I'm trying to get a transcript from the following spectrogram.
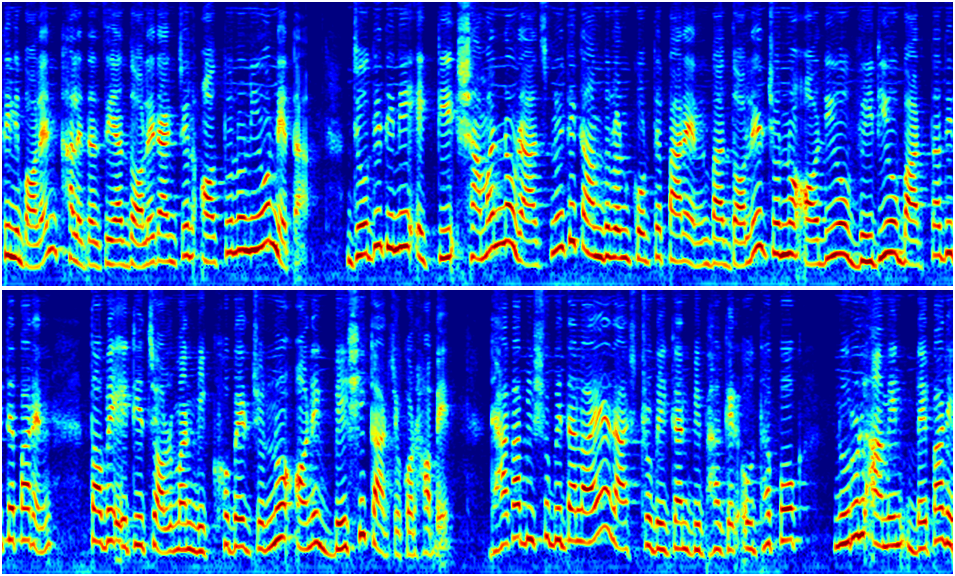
তিনি বলেন, খালেদা জিয়া দলের একজন অতুলনীয় নেতা। যদি তিনি একটি সামান্য রাজনৈতিক আন্দোলন করতে পারেন বা দলের জন্য অডিও, ভিডিও বার্তা দিতে পারেন, তবে এটি চলমান বিক্ষোভের জন্য অনেক বেশি কার্যকর হবে। ঢাকা বিশ্ববিদ্যালয়ে রাষ্ট্রবিজ্ঞান বিভাগের অধ্যাপক নুরুল আমিন বেপারি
